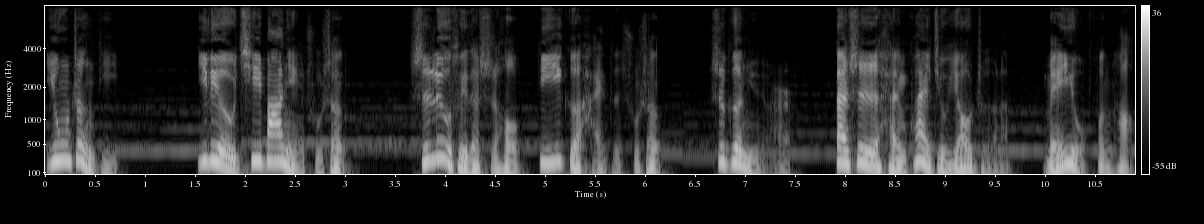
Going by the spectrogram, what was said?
雍正帝，一六七八年出生。十六岁的时候，第一个孩子出生，是个女儿，但是很快就夭折了，没有封号。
